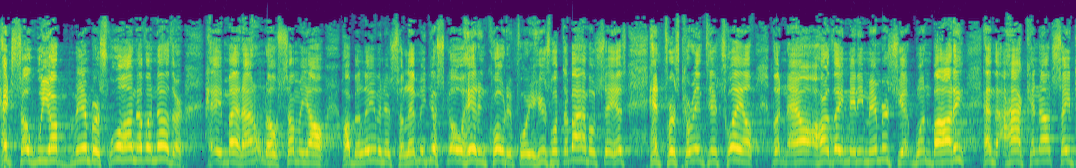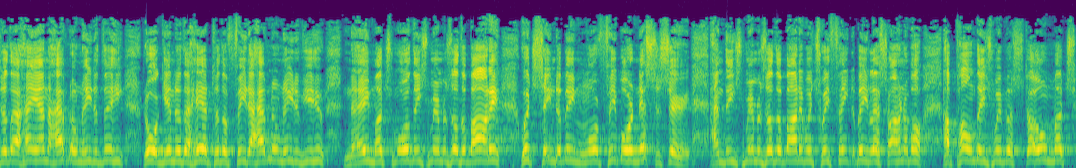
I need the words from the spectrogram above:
And so we are members one of another. Hey, man, I don't know if some of y'all are believing it, so let me just go ahead and quote it for you. Here's what the Bible says in 1 Corinthians 12 But now are they many members, yet one body? And the eye cannot say to the hand, I have no need of thee, nor again to the head, to the feet, I have no need of you. Nay, much more these members of the body, which seem to be more feeble or necessary. And these members of the body which we think to be less honorable, upon these we bestow much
